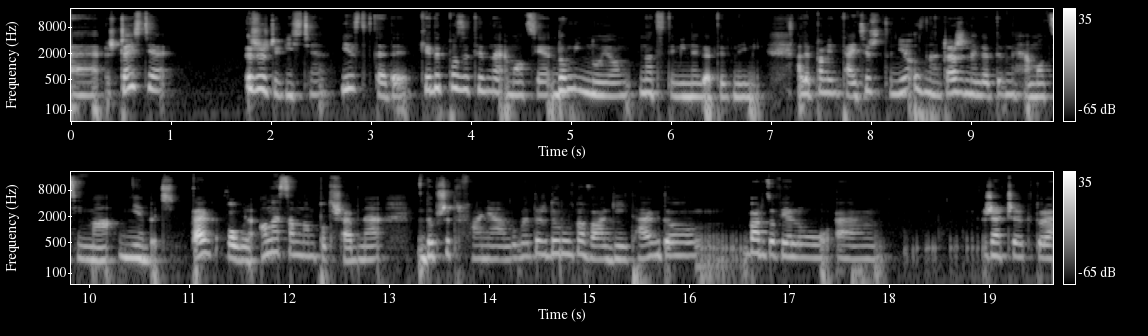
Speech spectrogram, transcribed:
E, szczęście rzeczywiście jest wtedy, kiedy pozytywne emocje dominują nad tymi negatywnymi. Ale pamiętajcie, że to nie oznacza, że negatywnych emocji ma nie być, tak? W ogóle one są nam potrzebne do przetrwania, w ogóle też do równowagi, tak? Do bardzo wielu um, rzeczy, które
